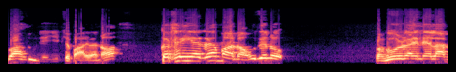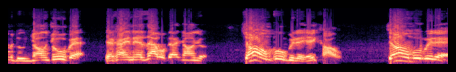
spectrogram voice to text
တွားလှူနေကြီးဖြစ်ပါတယ်ဗျနော်ကထိန်ရဲ့ထဲမှာတော့ဦးစင်းတို့ဘကိုယ်တိုင်းနဲ့လားမတူညောင်ကျိုးပဲရခိုင်နယ်စပ်ပေါ့ဗျာညောင်ကျိုးရောက်အောင်ပို့ပြီးတဲ့ရိတ်ခါကိုရောက်အောင်ပို့ပြီးတဲ့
